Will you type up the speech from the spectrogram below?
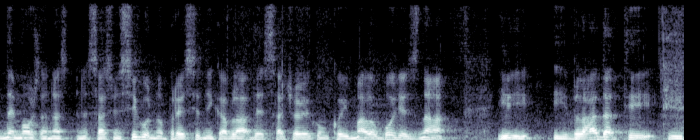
ne možda, sasvim sigurno predsjednika vlade sa čovjekom koji malo bolje zna i, i vladati i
